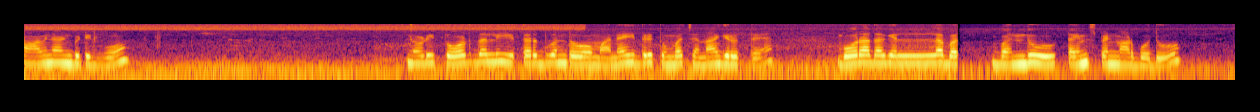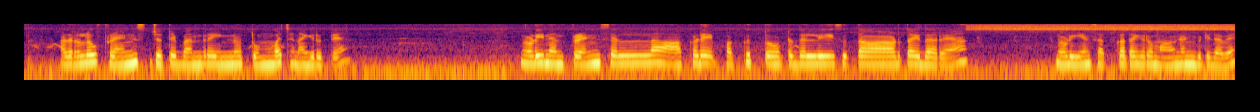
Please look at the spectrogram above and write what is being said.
ಮಾವಿನ ಹಣ್ಣು ಬಿಟ್ಟಿದ್ವು. ನೋಡಿ, ತೋಟದಲ್ಲಿ ಈ ಥರದ್ದು ಒಂದು ಮನೆ ಇದ್ದರೆ ತುಂಬ ಚೆನ್ನಾಗಿರುತ್ತೆ. ಬೋರ್ ಆದಾಗೆಲ್ಲ ಬಂದು ಟೈಮ್ ಸ್ಪೆಂಡ್ ಮಾಡ್ಬೋದು. ಅದರಲ್ಲೂ ಫ್ರೆಂಡ್ಸ್ ಜೊತೆ ಬಂದರೆ ಇನ್ನೂ ತುಂಬ ಚೆನ್ನಾಗಿರುತ್ತೆ. ನೋಡಿ ನನ್ನ ಫ್ರೆಂಡ್ಸ್ ಎಲ್ಲ ಆ ಕಡೆ ಪಕ್ಕದ ತೋಟದಲ್ಲಿ ಸುತ್ತಾಡ್ತಾ ಇದ್ದಾರೆ ನೋಡಿ, ಏನು ಸಖತ್ತಾಗಿರೋ ಮಾವಿನ ಹಣ್ಣು ಬಿಟ್ಟಿದ್ದಾವೆ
